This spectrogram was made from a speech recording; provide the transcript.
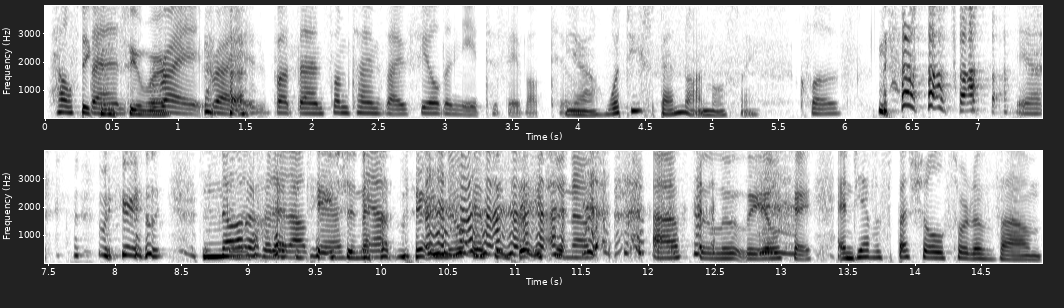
Healthy spend- consumer. Right, right. but then sometimes I feel the need to save up too. Yeah. What do you spend on mostly? Clothes. yeah. really not a it out there. hesitation out there. No hesitation out. Absolutely. Okay. And do you have a special sort of um,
